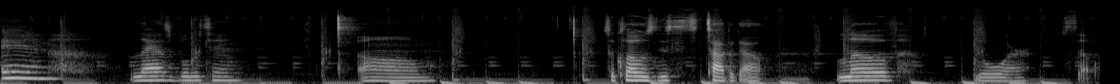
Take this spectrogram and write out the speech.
And last bulletin um to close this topic out. Love yourself.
